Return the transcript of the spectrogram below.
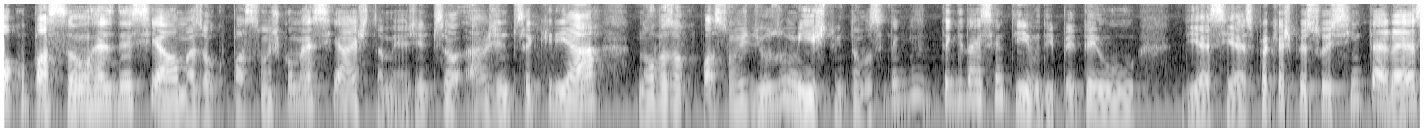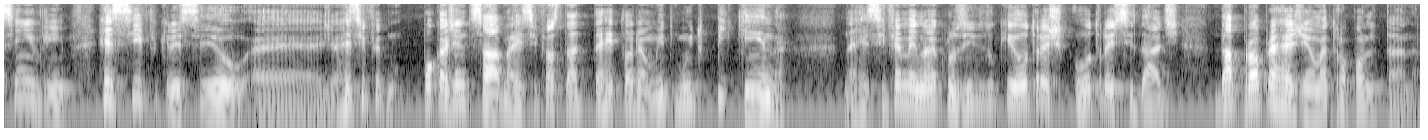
ocupação residencial, mas ocupações comerciais também. A gente precisa, a gente precisa criar novas ocupações de uso misto. Então você tem que, tem que dar incentivo de IPTU, de ISS, para que as pessoas se interessem em vir. Recife cresceu, é, Recife, pouca gente sabe, mas Recife é uma cidade territorialmente muito pequena. Né? Recife é menor, inclusive, do que outras, outras cidades da própria região metropolitana.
